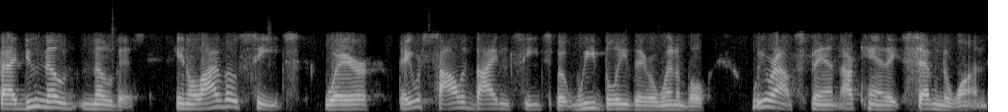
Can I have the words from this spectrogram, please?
But I do know know this in a lot of those seats where they were solid Biden seats, but we believe they were winnable. We were outspent our candidates seven to one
